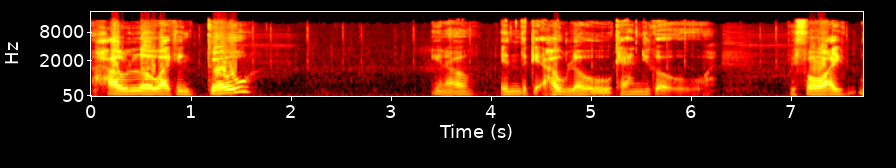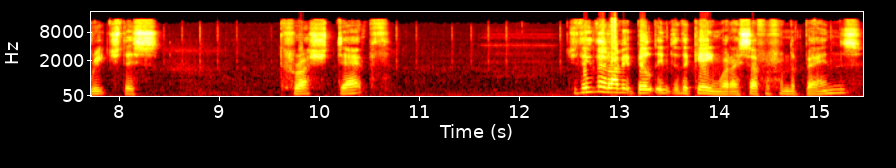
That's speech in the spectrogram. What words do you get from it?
how low I can go. You know, in the how low can you go before I reach this crush depth? Do you think they'll have it built into the game where I suffer from the bends?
